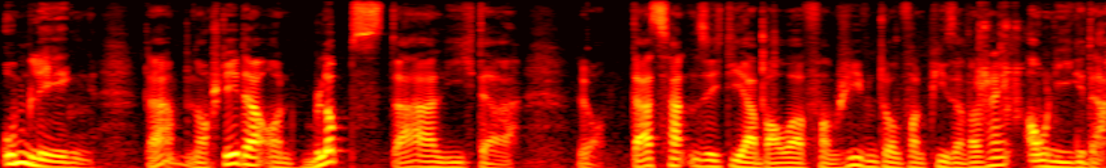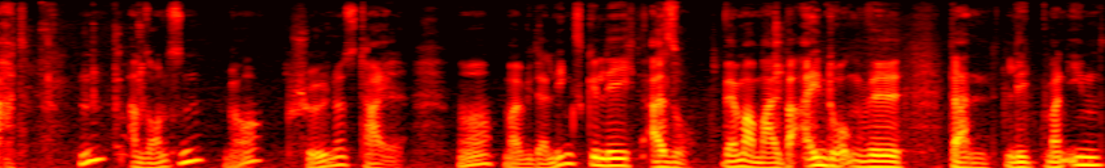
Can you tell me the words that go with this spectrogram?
umlegen. Da, noch steht er und blups, da liegt er. Ja, das hatten sich die Erbauer vom Schiefenturm von Pisa wahrscheinlich auch nie gedacht. Hm? Ansonsten, ja, schönes Teil. Ja, mal wieder links gelegt. Also, wenn man mal beeindrucken will, dann legt man ihn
